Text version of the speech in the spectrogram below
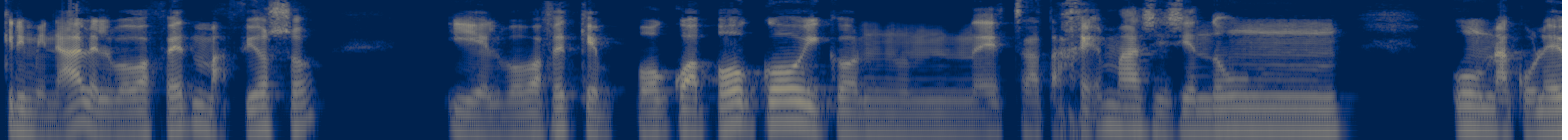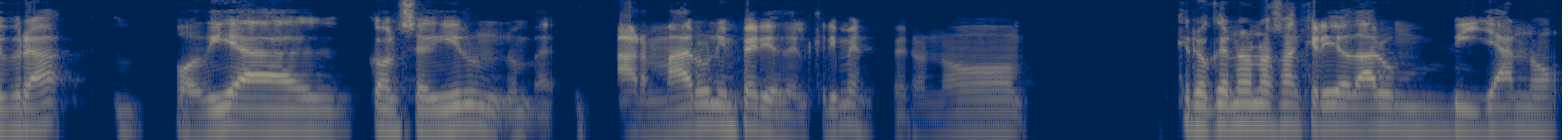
criminal, el Boba Fett mafioso y el Boba Fett que poco a poco y con estratagemas y siendo un, una culebra podía conseguir armar un imperio del crimen, pero no creo que no nos han querido dar un villano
